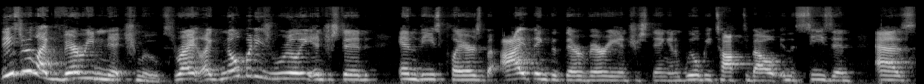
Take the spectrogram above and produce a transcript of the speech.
These are like very niche moves, right? Like nobody's really interested in these players, but I think that they're very interesting and will be talked about in the season as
